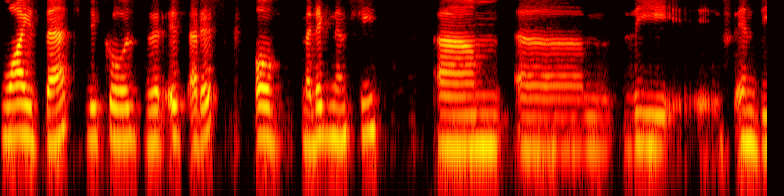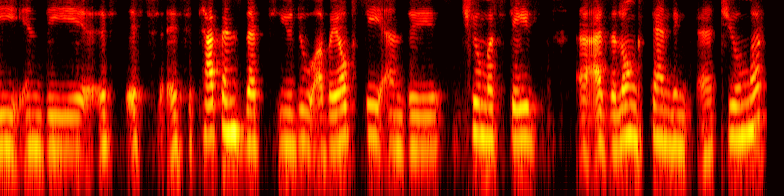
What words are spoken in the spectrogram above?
Why is that? Because there is a risk of malignancy um, um, the in the in the if, if if it happens that you do a biopsy and the tumor stays uh, as a long-standing uh, tumor,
